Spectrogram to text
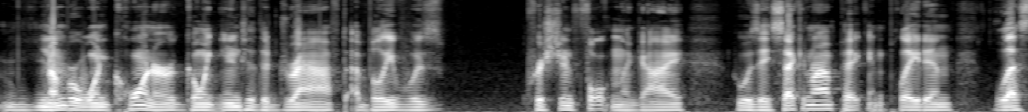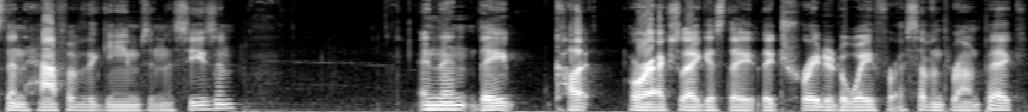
number one corner going into the draft, I believe, was Kristian Fulton, a guy who was a second round pick and played in less than half of the games in the season. And then they cut, or actually, I guess they, they traded away for a seventh round pick,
